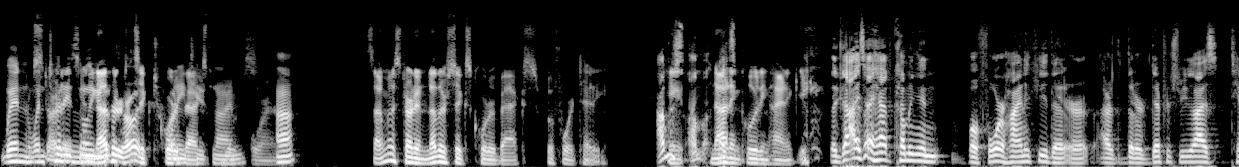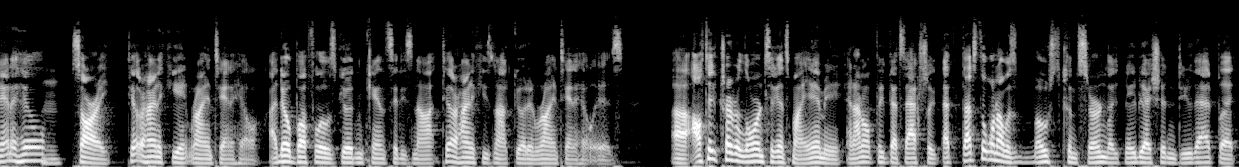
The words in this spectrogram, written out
When I'm when Teddy's only another to throw it six 22 quarterbacks times. Huh? So I'm going to start another six quarterbacks before Teddy, I'm just I'm, not including Heinicke. the guys I have coming in before Heinicke that are, are that are different for you guys. Tannehill, sorry, Taylor Heinicke ain't Ryan Tannehill. I know Buffalo's good and Kansas City's not. Taylor Heinicke's not good and Ryan Tannehill is. Uh, I'll take Trevor Lawrence against Miami, and I don't think that's actually that. That's the one I was most concerned. Like maybe I shouldn't do that, but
